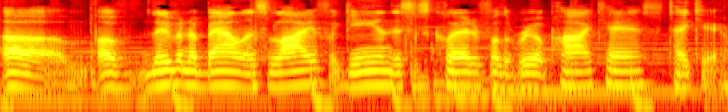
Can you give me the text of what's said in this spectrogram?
um, of living a balanced life. Again, this is Clarity for the Real podcast. Take care.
